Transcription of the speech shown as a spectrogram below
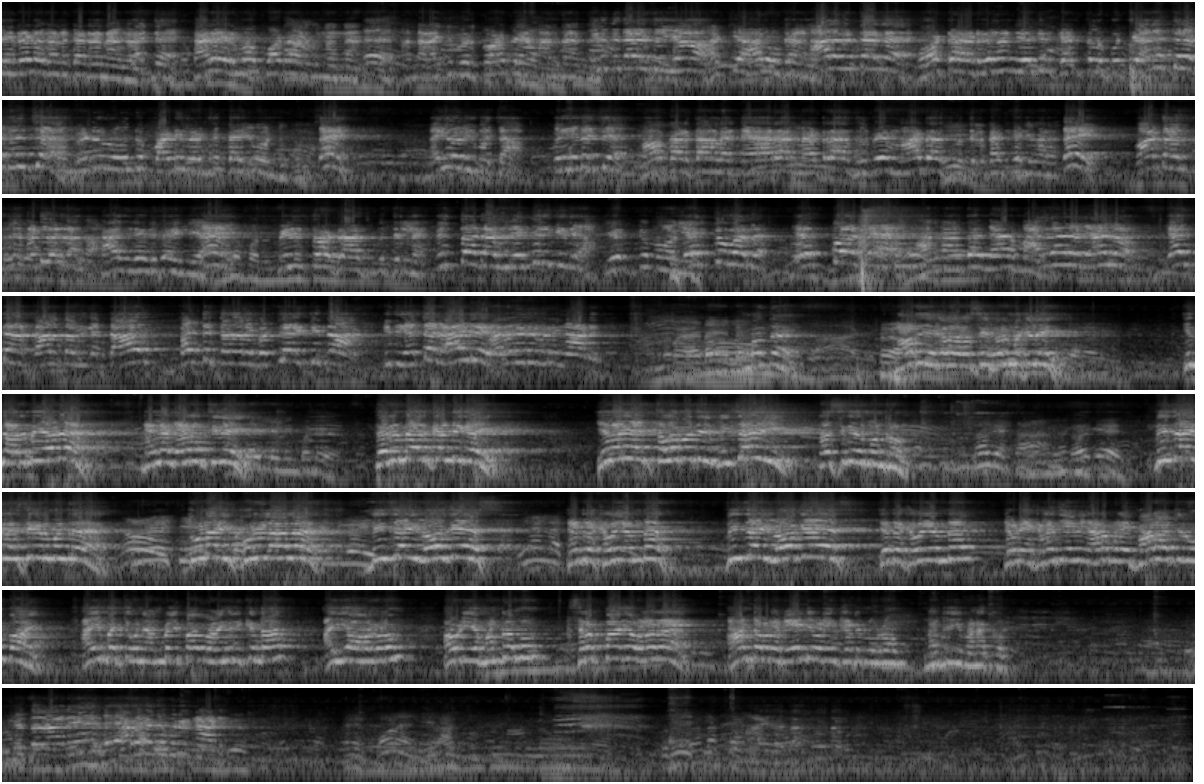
என்னோட கண்ணு காட்டுறாங்க காட்டு. கரையேறமா போட்டோ எடுக்கணும் அந்த அஞ்சு பேர் ஏமாந்தாங்க இருக்குதானே செய்யும்? அடிச்சு ஆள் விட்டாங்க ஆளை விட்டாங்க. போட்டோ எடுக்கலாம் எதிரி கிணத்துல பிரிச்ச மிடில் வந்து படியில் அடிச்சு கை ஒன்று ஐயோ நீ மச்சான் இப்ப என்னாச்சு? மாக்காடுத்தாங்களே நேரா மெட்ராஸ்ல போய் மாட்டு ஆஸ்பத்திரியில கட்டி கட்டி வரேன். ஏய் பாட்டா கட்டி வர்றாங்க. காது கேக்குதா இல்லையா. பிரித்தோட்ட ஆஸ்பத்திரியில. வித்தோட்டா எங்க இருக்குது? எக்கு மோல் எக்கு வரல எப்போ வரல அதனால தான் நேரமா. அதனால நேரம். கேட்டா காலத்தவங்க கேட்டால் கட்டு கதலை கொட்டி அழைக்கின்றார் இது எந்த நாடு? அரவிந்தபுரி நாடு. நாடக கலா ரசிக பெருமக்களே இந்த அருமையான நல்ல நேரத்திலே பெருமேற்கண்டிகை இளைய தளபதி விஜய் ரசிகர் மன்றம். விஜய் ரசிகர் மன்ற. துணை பொருளாளர் விஜய் லோகேஷ் என்ற கலைஞர். விஜய் லோகேஷ் என்ற கலைஞர். என்னுடைய கலைஞரின் அடமனை பாராட்டு ரூபாய் ஐம்பத்தி ஒன்று அன்பளிப்பாக வழங்கியிருக்கின்றார். ஐயா அவர்களும் அவருடைய மன்றமும் சிறப்பாக வளர ஆண்டவரை வேண்டி வழங்கி கேட்டுள்ளோம் நன்றி வணக்கம். எந்த நாடு. அரவிந்தபுரி நாடு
